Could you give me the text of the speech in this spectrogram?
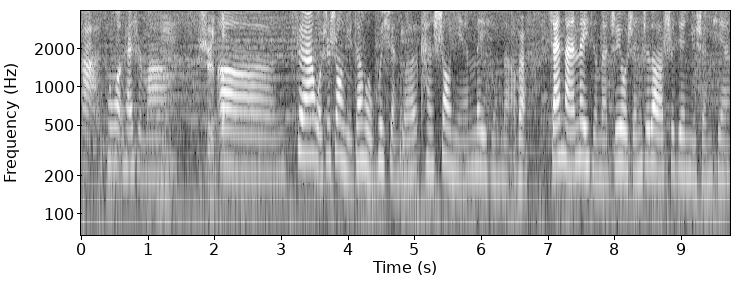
啊，从我开始吗？是的，呃，虽然我是少女，但我会选择看少年类型的，啊，不是宅男类型的，《只有神知道的世界》女神篇，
